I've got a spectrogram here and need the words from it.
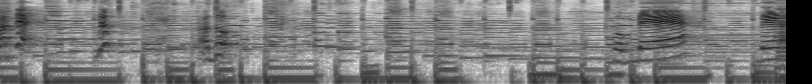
ಮತ್ತೆ ಅದು ಬೊಂಬೆ, ಬೇಡ.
